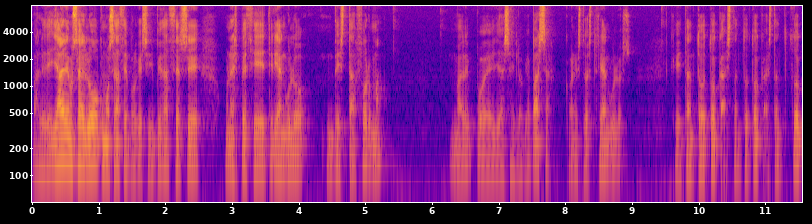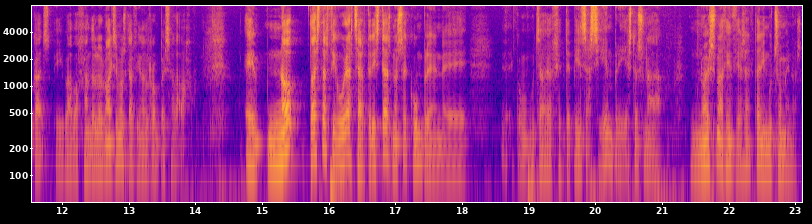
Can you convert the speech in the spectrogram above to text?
¿vale? Ya veremos a ver luego cómo se hace, porque si empieza a hacerse una especie de triángulo de esta forma, ¿vale? Pues ya sabéis lo que pasa con estos triángulos, que tanto tocas, tanto tocas, tanto tocas, y va bajando los máximos que al final rompes a la baja. Eh, no, todas estas figuras chartristas no se cumplen, eh, eh, como mucha gente piensa siempre, y esto es una, no es una ciencia exacta, ni mucho menos.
